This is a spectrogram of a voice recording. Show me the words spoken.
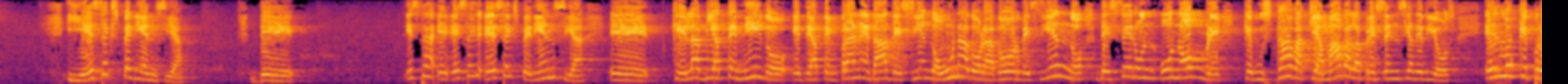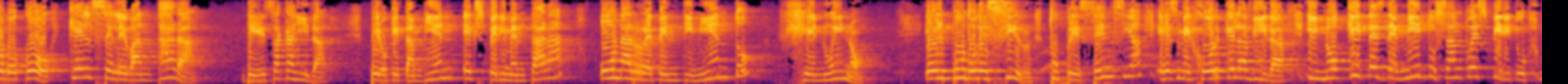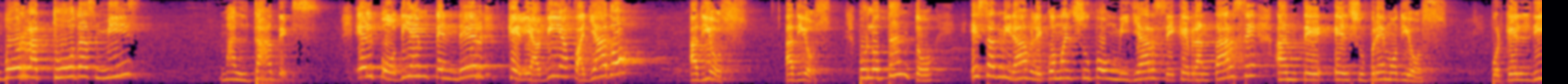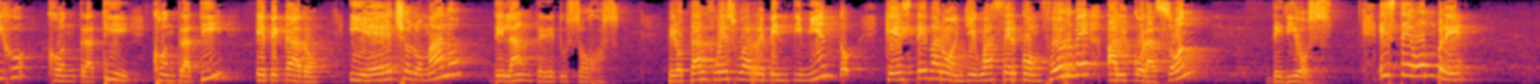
Y esa experiencia de esa, esa, esa experiencia eh, que él había tenido eh, de a temprana edad de siendo un adorador, de siendo, de ser un hombre que buscaba, que amaba la presencia de Dios, es lo que provocó que él se levantara de esa caída, pero que también experimentara un arrepentimiento genuino. Él pudo decir, tu presencia es mejor que la vida y no quites de mí tu Santo Espíritu, borra todas mis maldades. Él podía entender que le había fallado a Dios, a Dios. Por lo tanto, es admirable cómo él supo humillarse, quebrantarse ante el Supremo Dios, porque él dijo, contra ti, contra ti he pecado y he hecho lo malo delante de tus ojos. Pero tal fue su arrepentimiento que este varón llegó a ser conforme al corazón de Dios. Este hombre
